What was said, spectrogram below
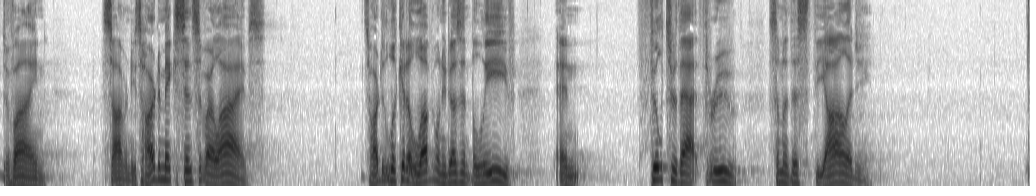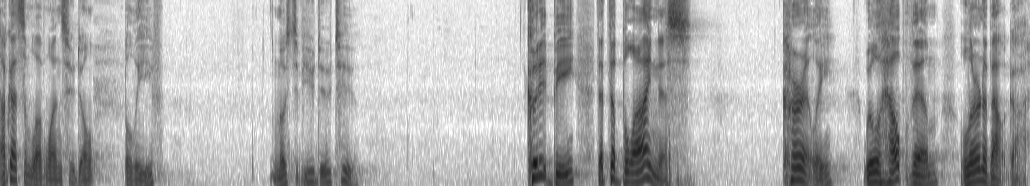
divine sovereignty. It's hard to make sense of our lives. It's hard to look at a loved one who doesn't believe and filter that through some of this theology. I've got some loved ones who don't believe. Most of you do too. Could it be that the blindness currently will help them learn about God?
